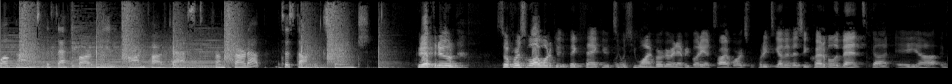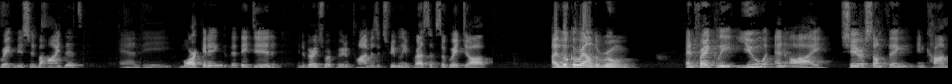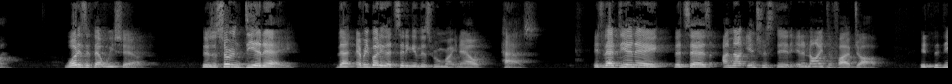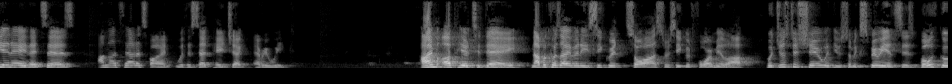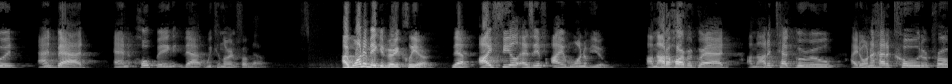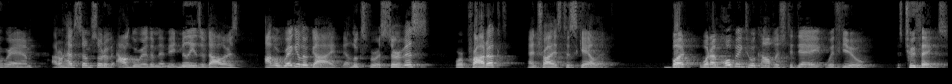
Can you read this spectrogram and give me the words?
Welcome to the Seth Barbman on podcast from startup to stock exchange. Good afternoon. So first of all, I want to give a big thank you to Wishy Weinberger and everybody at TribeWorks for putting together this incredible event. Got a, uh, a great mission behind it, and the marketing that they did in a very short period of time is extremely impressive. So great job. I look around the room, and frankly, you and I share something in common. What is it that we share? There's a certain DNA that everybody that's sitting in this room right now has. It's that DNA that says, I'm not interested in a nine to five job. It's the DNA that says, I'm not satisfied with a set paycheck every week. I'm up here today, not because I have any secret sauce or secret formula, but just to share with you some experiences, both good and bad, and hoping that we can learn from them. I want to make it very clear that I feel as if I am one of you. I'm not a Harvard grad. I'm not a tech guru. I don't know how to code or program. I don't have some sort of algorithm that made millions of dollars. I'm a regular guy that looks for a service or a product and tries to scale it. But what I'm hoping to accomplish today with you is two things.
